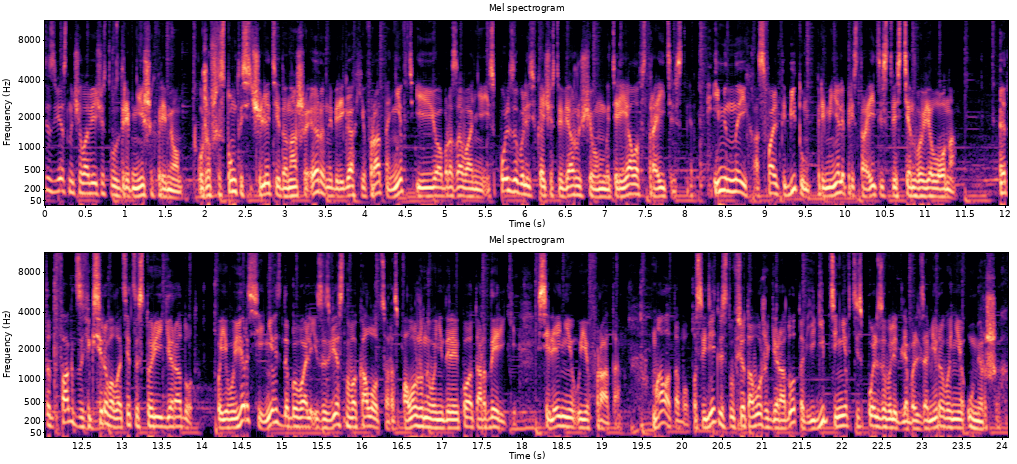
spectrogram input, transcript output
Нефть известна человечеству с древнейших времен. Уже в шестом тысячелетии до нашей эры на берегах Ефрата нефть и ее образование использовались в качестве вяжущего материала в строительстве. Именно их асфальт и битум применяли при строительстве стен Вавилона. Этот факт зафиксировал отец истории Геродот. По его версии, нефть добывали из известного колодца, расположенного недалеко от Ардерики, селения у Ефрата. Мало того, по свидетельству все того же Геродота, в Египте нефть использовали для бальзамирования умерших.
